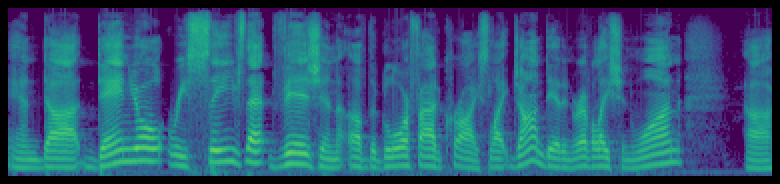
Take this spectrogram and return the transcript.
And uh, Daniel receives that vision of the glorified Christ, like John did in Revelation 1, because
